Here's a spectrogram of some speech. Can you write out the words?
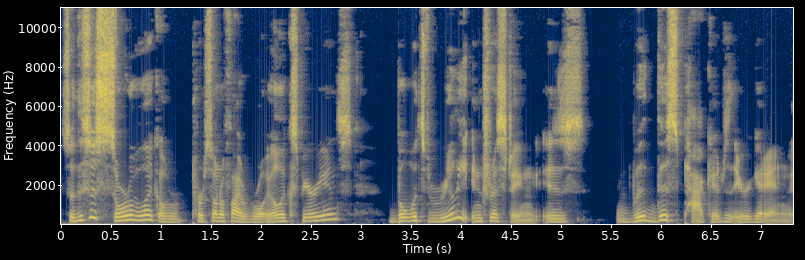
So this is sort of like a Persona 5 Royal experience, but what's really interesting is with this package that you're getting,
